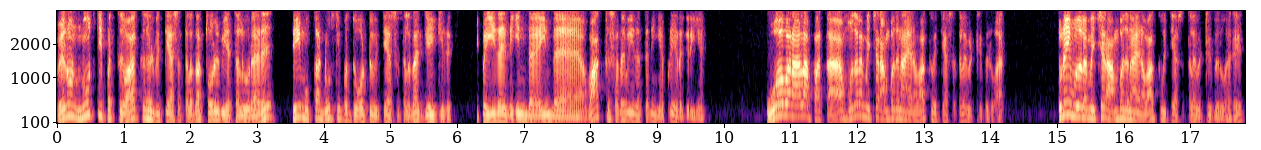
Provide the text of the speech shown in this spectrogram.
வெறும் நூத்தி பத்து வாக்குகள் வித்தியாசத்துல தான் தோல்வியை தழுவுறாரு. திமுக நூத்தி பத்து ஓட்டு வித்தியாசத்துல தான் ஜெயிக்குது. இப்ப இத இந்த இந்த வாக்கு சதவீதத்தை நீங்க எப்படி எடுக்கிறீங்க? ஓவராலா பார்த்தா முதலமைச்சர் ஐம்பதனாயிரம் வாக்கு வித்தியாசத்துல வெற்றி பெறுவார். துணை முதலமைச்சர் ஐம்பதனாயிரம் வாக்கு வித்தியாசத்துல வெற்றி பெறுவாரு.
